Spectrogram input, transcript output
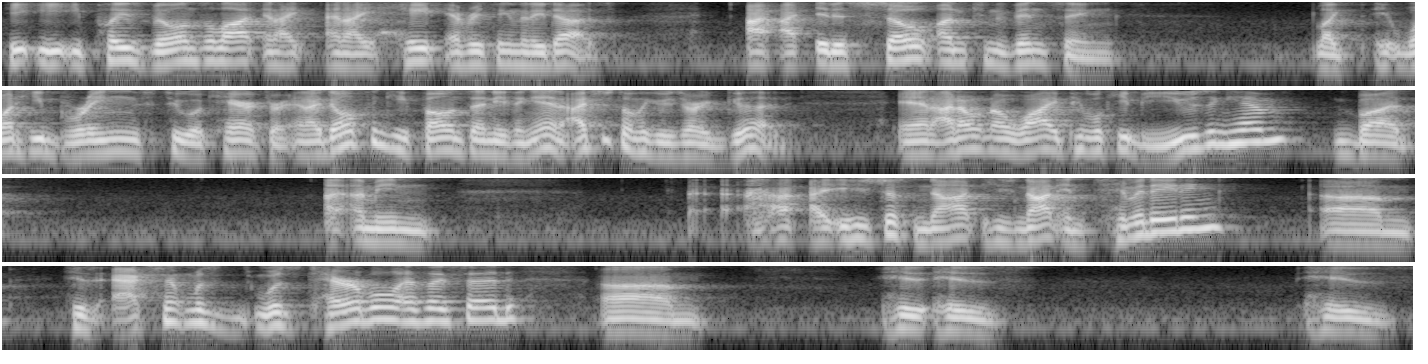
He, he, he plays villains a lot, and I and I hate everything that he does. I, I, it is so unconvincing, like what he brings to a character, and I don't think he phones anything in. I just don't think he's very good, and I don't know why people keep using him, but I, I mean, he's just not. He's not intimidating. Um, his accent was was terrible, as I said. Um, his his his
